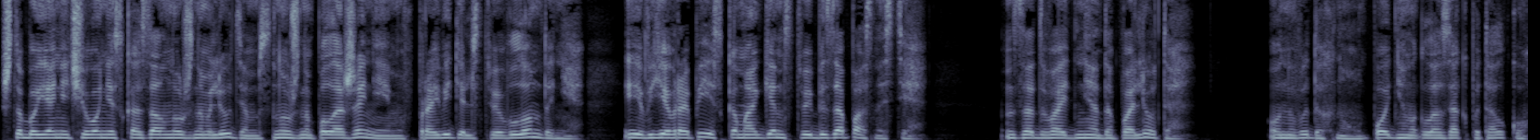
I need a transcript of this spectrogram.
Чтобы я ничего не сказал нужным людям с нужным положением в правительстве в Лондоне и в Европейском агентстве безопасности. За два дня до полета он выдохнул, поднял глаза к потолку.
